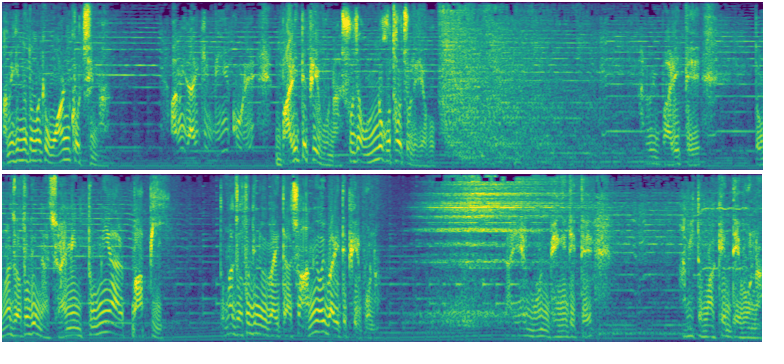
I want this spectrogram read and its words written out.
আমি কিন্তু তোমাকে ওয়ার্ন করছি না। আমি রায়কে বিয়ে করে বাড়িতে ফিরবো না, সোজা অন্য কোথাও চলে যাব। আর ওই বাড়িতে তোমরা যতদিন আছো আই মিন তুমি আর বাপি, তোমরা যতদিন ওই বাড়িতে আছো, আমি ওই বাড়িতে ফিরবো না। রায়ের মন ভেঙে দিতে আমি তোমাকে দেব না।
